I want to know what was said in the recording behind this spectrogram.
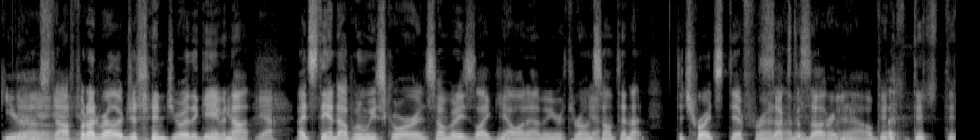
gear No. and Yeah, yeah, stuff, yeah. but I'd rather just enjoy the game and not. Yeah. I'd stand up when we score and somebody's like yelling at me or throwing Yeah. something. Uh, Detroit's different. Sucks I to suck, right man. now, but De- De-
